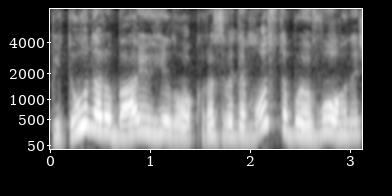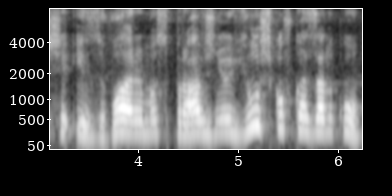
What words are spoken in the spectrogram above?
Піду нарубаю гілок, розведемо з тобою вогнище і зваримо справжню юшку в казанку,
